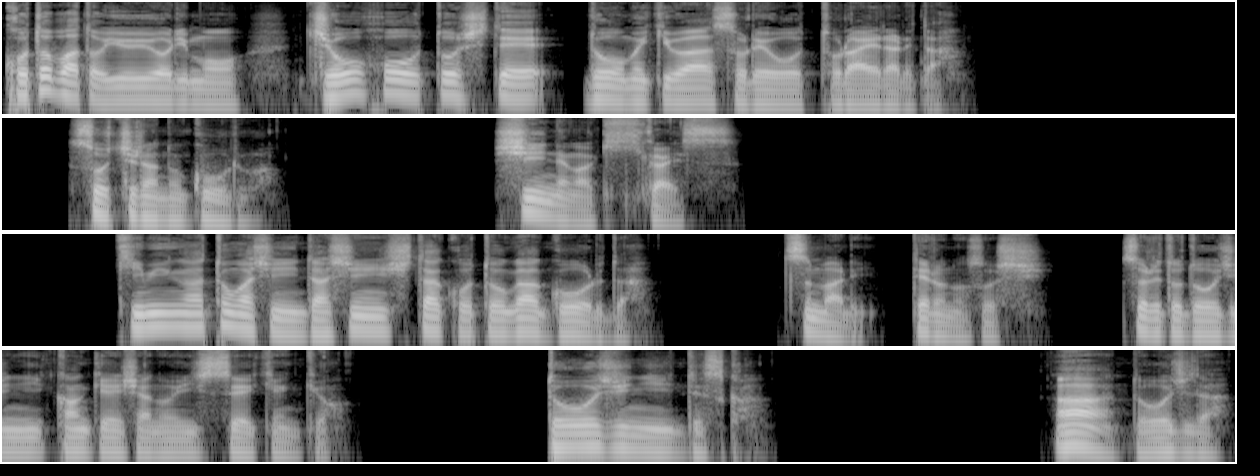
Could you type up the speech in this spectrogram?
言葉というよりも情報として銅맥はそれを捉えられた。そちらのゴールは椎名が聞き返す。君が富樫に打診したことがゴールだ。つまりテロの阻止。それと同時に関係者の一斉検挙。同時にですか？ああ、同時だ。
